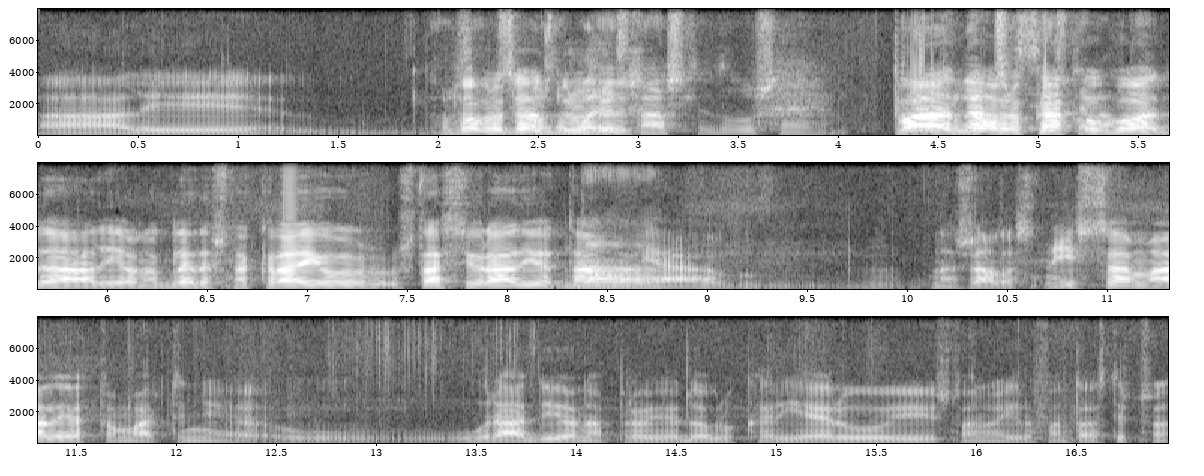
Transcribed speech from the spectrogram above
Ali, dobro, da, družili... Bolje snašli, duše. Pa dobro, kako god, da, ali ono, gledaš na kraju šta si uradio tamo. Da. Ja, nažalost, nisam, ali eto, Martin je uradio, napravio je dobru karijeru i stvarno igra fantastično.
